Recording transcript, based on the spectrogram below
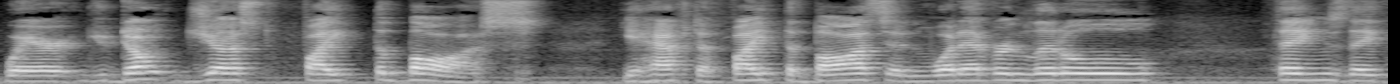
where you don't just fight the boss, you have to fight the boss and whatever little things they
